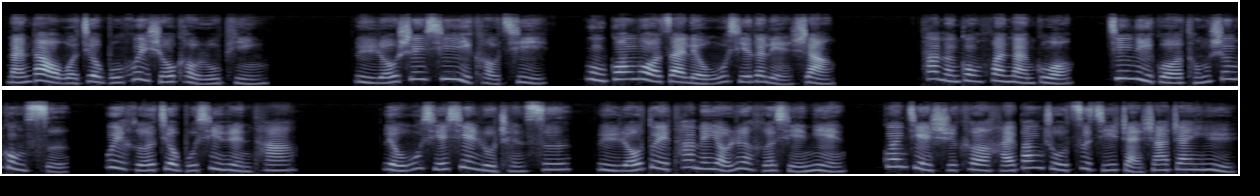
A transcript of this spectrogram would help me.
难道我就不会守口如瓶？吕柔深吸一口气，目光落在柳无邪的脸上。他们共患难过，经历过同生共死，为何就不信任他？柳无邪陷入沉思。吕柔对他没有任何邪念，关键时刻还帮助自己斩杀詹玉，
